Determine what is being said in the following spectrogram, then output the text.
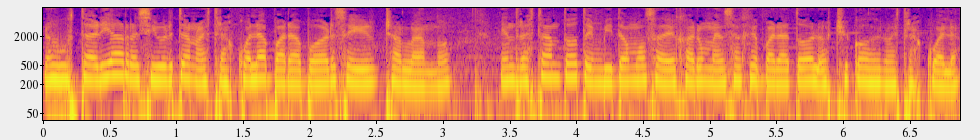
nos gustaría recibirte a nuestra escuela para poder seguir charlando. Mientras tanto, te invitamos a dejar un mensaje para todos los chicos de nuestra escuela.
